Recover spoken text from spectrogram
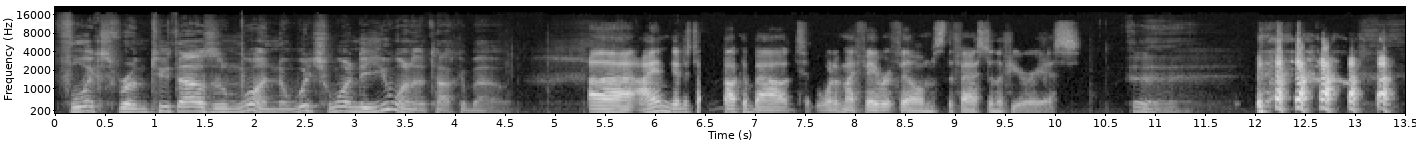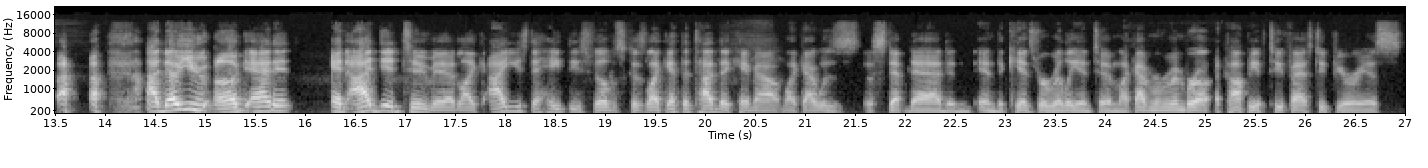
flicks from 2001. Which one do you want to talk about? Uh, I am going to talk about one of my favorite films, The Fast and the Furious. Uh, I know you ugh at it, and I did too, man. Like I used to hate these films because, like, at the time they came out, like I was a stepdad, and and the kids were really into them. Like I remember a, a copy of Too Fast, Too Furious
